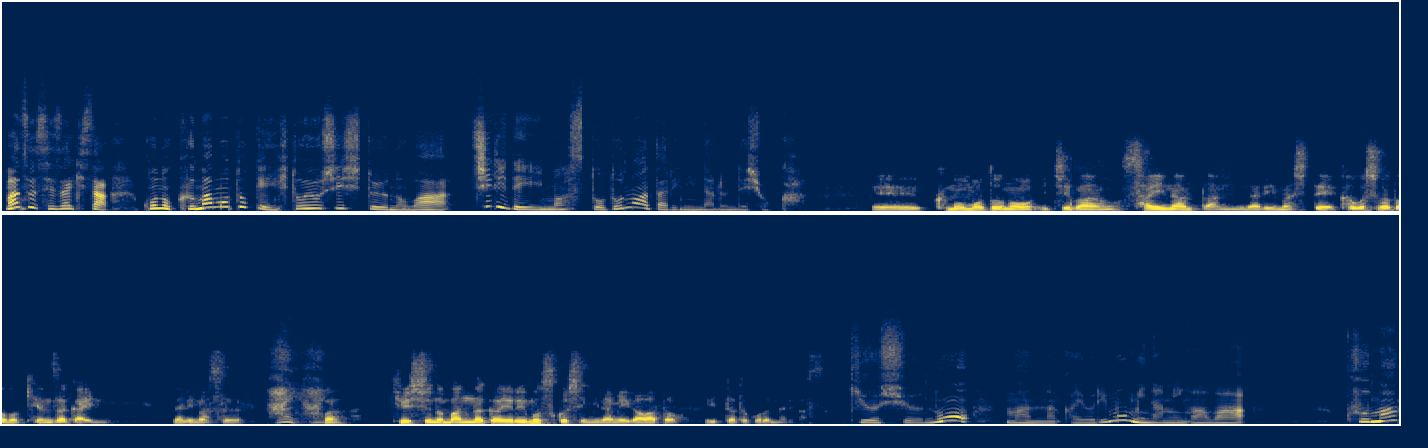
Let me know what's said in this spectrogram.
まず瀬崎さんこの熊本県人吉市というのは地理で言いますとどのあたりになるんでしょうか？えー、熊本の一番最南端になりまして鹿児島との県境になります。はいはい。まあ、九州の真ん中よりも少し南側といったところになります。九州の真ん中よりも南側。球磨川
